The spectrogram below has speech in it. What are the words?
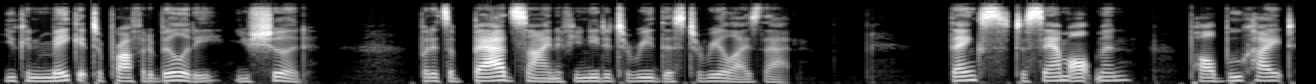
you can make it to profitability, you should. But it's a bad sign if you needed to read this to realize that. Thanks to Sam Altman, Paul Buchheit,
